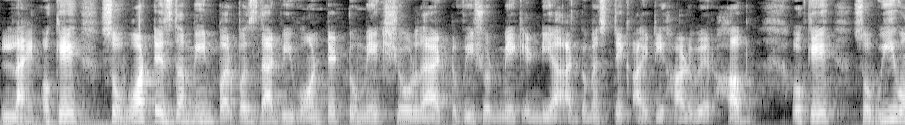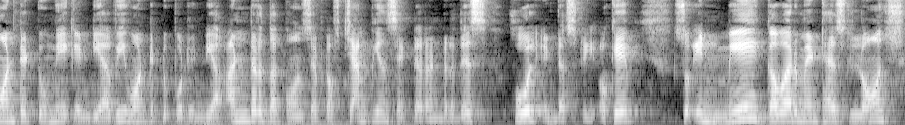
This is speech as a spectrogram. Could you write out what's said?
line okay so what is the main purpose that we wanted to make sure that we should make india a domestic it hardware hub okay so we wanted to make india we wanted to put india under the concept of champion sector under this whole industry okay so in may government has launched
